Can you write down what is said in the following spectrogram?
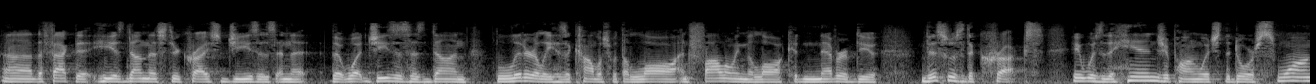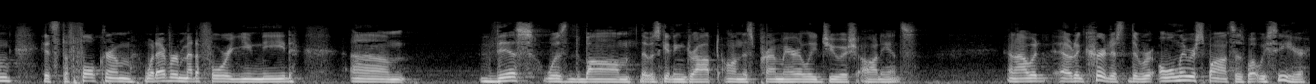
Uh, the fact that he has done this through Christ Jesus and that, that what Jesus has done literally has accomplished what the law and following the law could never do. This was the crux. It was the hinge upon which the door swung. It's the fulcrum, whatever metaphor you need. Um, this was the bomb that was getting dropped on this primarily Jewish audience. And I would, I would encourage us, the only response is what we see here.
